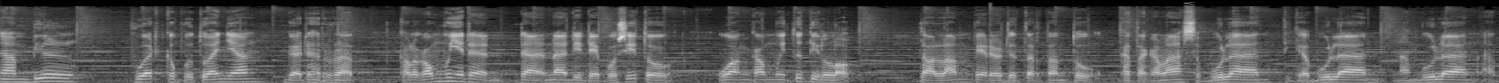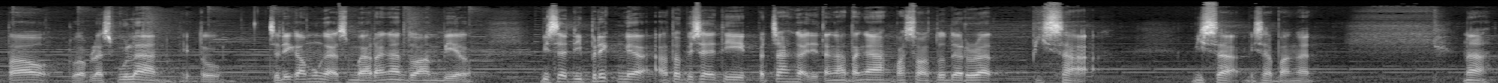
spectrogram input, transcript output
ngambil buat kebutuhan yang nggak darurat. Kalau kamu punya dana di deposito, uang kamu itu di lock dalam periode tertentu, katakanlah sebulan, tiga bulan, enam bulan, atau 12 bulan gitu. Jadi kamu nggak sembarangan tuh ambil. Bisa di break nggak atau bisa dipecah nggak di tengah-tengah pas waktu darurat? Bisa, bisa, bisa banget. Nah,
